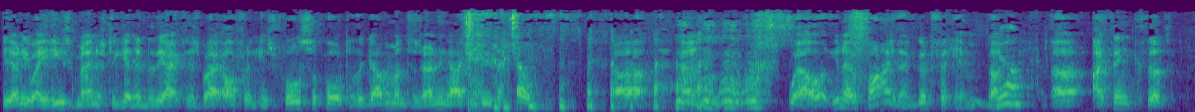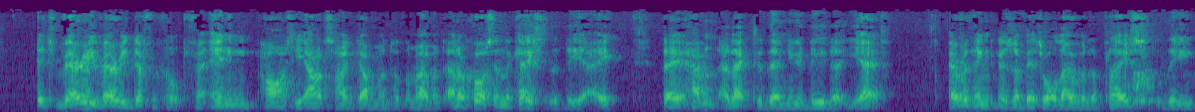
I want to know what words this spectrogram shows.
the only way he's managed to get into the act is by offering his full support to the government. Is there anything I can do to help? uh, and, well, you know, fine and good for him. But yeah. uh, I think that it's very, very difficult for any party outside government at the moment. And of course, in the case of the DA, they haven't elected their new leader yet. Everything is a bit all over the place. The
